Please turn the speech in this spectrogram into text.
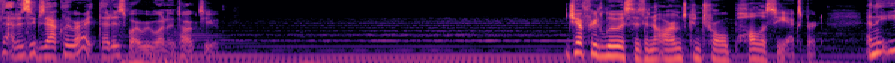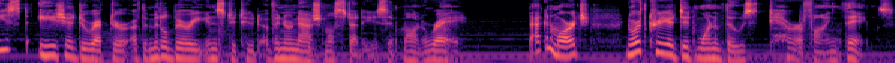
That is exactly right. That is why we want to talk to you. Jeffrey Lewis is an arms control policy expert and the East Asia director of the Middlebury Institute of International Studies at Monterey. Back in March, North Korea did one of those terrifying things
